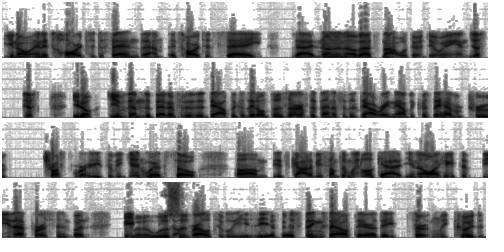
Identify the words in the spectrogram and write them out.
you know and it's hard to defend them. It's hard to say that no no no that's not what they're doing and just just you know give them the benefit of the doubt because they don't deserve the benefit of the doubt right now because they haven't proved trustworthy to begin with. So um it's got to be something we look at you know. I hate to be that person but it's well, relatively easy if there's things out there. They certainly could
